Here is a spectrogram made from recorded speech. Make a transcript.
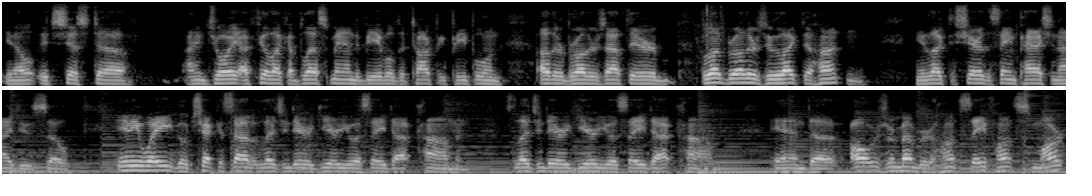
you know, it's just uh, I enjoy. I feel like a blessed man to be able to talk to people and other brothers out there, blood brothers who like to hunt and. You like to share the same passion I do. So, anyway, go check us out at legendarygearusa.com and it's legendarygearusa.com. And uh, always remember to hunt safe, hunt smart,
